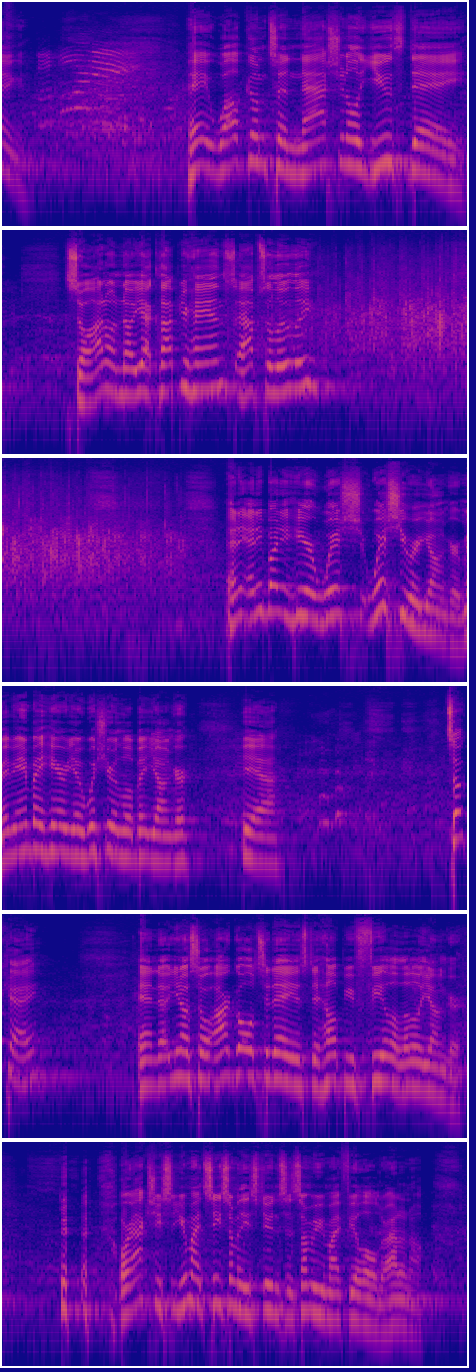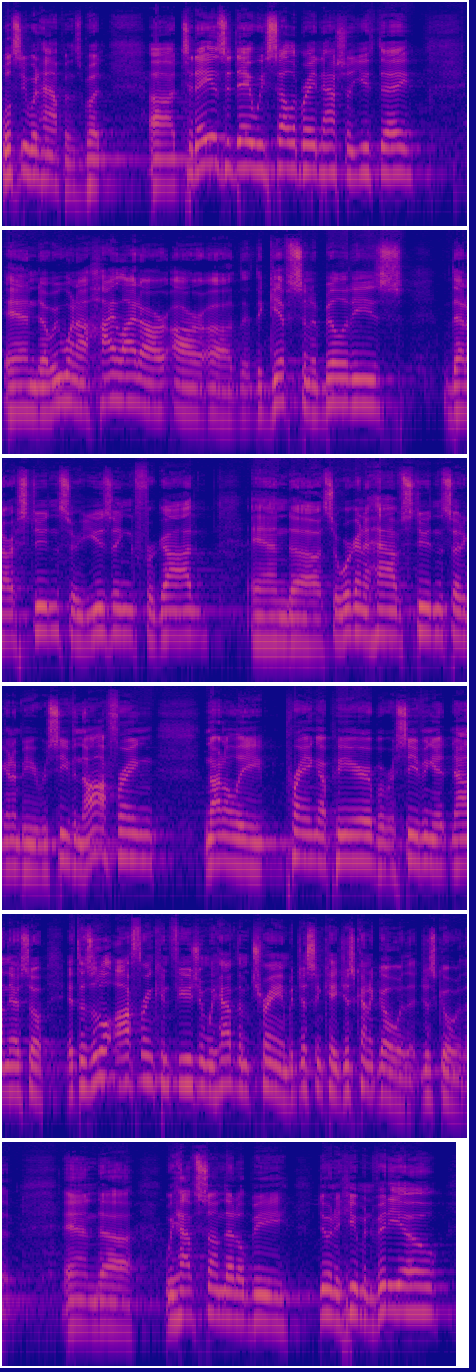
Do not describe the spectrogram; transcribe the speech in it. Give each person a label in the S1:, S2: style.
S1: morning. Hey, welcome to National Youth Day. So I don't know. Yeah, clap your hands. Absolutely. Any, anybody here wish wish you were younger? Maybe anybody here you wish you were a little bit younger? Yeah. It's okay. And uh, you know, so our goal today is to help you feel a little younger. or actually, so you might see some of these students, and some of you might feel older. I don't know. We'll see what happens. But uh, today is the day we celebrate National Youth Day, and uh, we want to highlight our, our uh, the, the, gifts and abilities that our students are using for God. And uh, so we're going to have students that are going to be receiving the offering, not only praying up here, but receiving it down there. So if there's a little offering confusion, we have them trained, but just in case, just kind of go with it. Just go with it. And uh, we have some that'll be doing a human video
